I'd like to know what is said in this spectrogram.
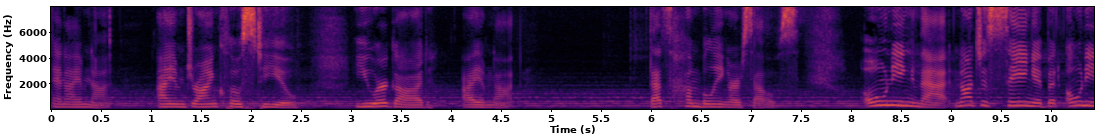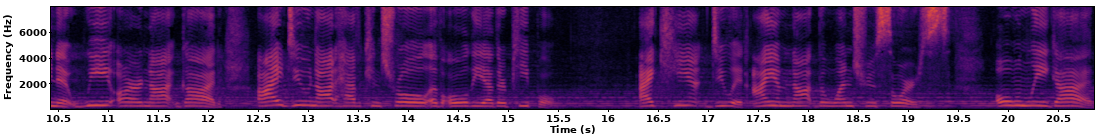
and I am not. I am drawing close to you. You are God, I am not. That's humbling ourselves owning that, not just saying it, but owning it. We are not God. I do not have control of all the other people. I can't do it. I am not the one true source. Only God.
